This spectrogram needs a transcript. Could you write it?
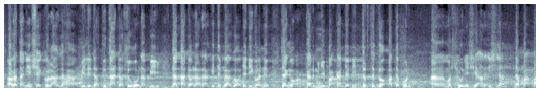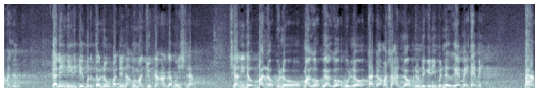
Orang tanya Syekhul Azhar bila dah tu tak ada suruh Nabi dan tak ada larang kita berarak jadi guna tengok kalau menyebabkan jadi tertegak ataupun uh, masyhurnya syiar Islam dapat pahala. Kan ini dia bertolong pada nak memajukan agama Islam sekarang ni duk balah pula Marah berarak pula. Tak ada masalah benda-benda gini. Benda remeh-temeh. Faham?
